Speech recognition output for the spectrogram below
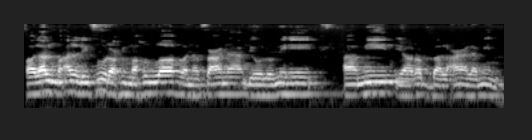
Qala al-muallifu rahimahullah Wa nafa'ana biulumihi Amin Ya Rabbal Alamin.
